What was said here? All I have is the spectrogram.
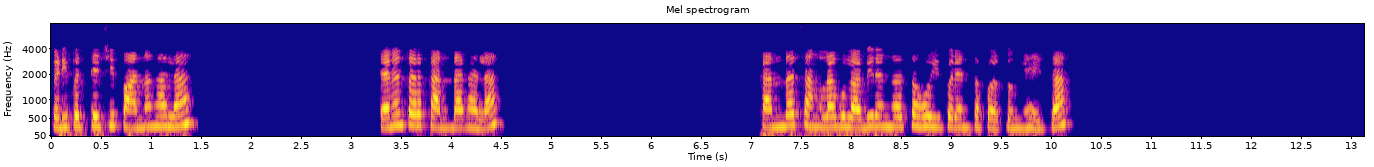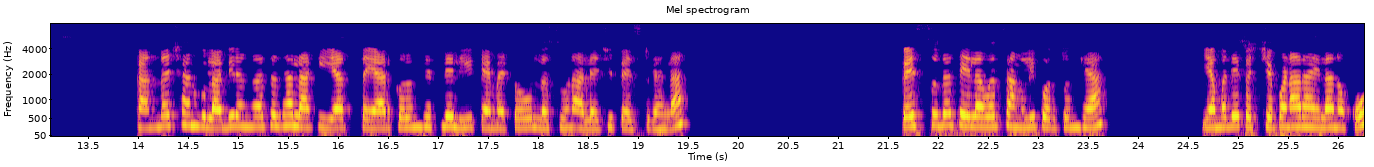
कढीपत्त्याची पानं घाला. त्यानंतर कांदा घाला. कांदा चांगला गुलाबी रंगाचा होईपर्यंत परतून घ्यायचा. कांदा छान गुलाबी रंगाचा झाला की यात तयार करून घेतलेली टॅमॅटो लसूण आल्याची पेस्ट घाला. पेस्ट सुद्धा तेलावर चांगली परतून घ्या. यामध्ये कच्चेपणा राहायला नको.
